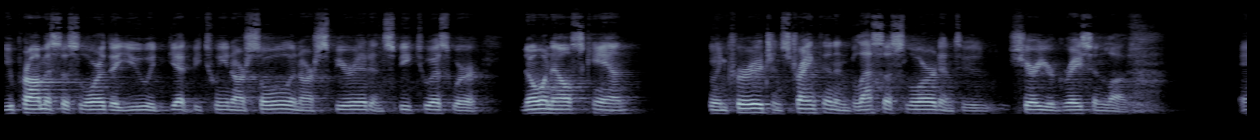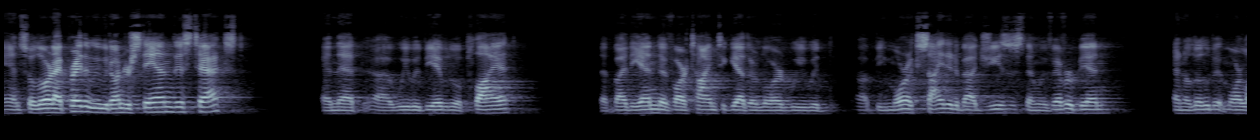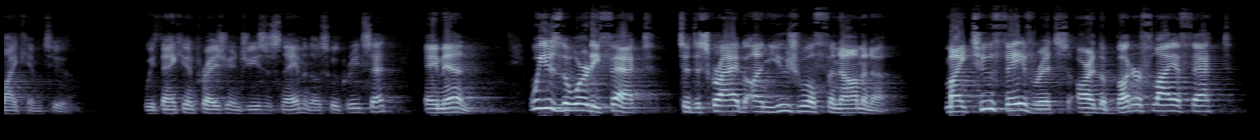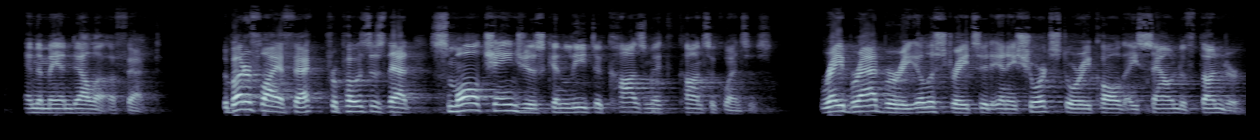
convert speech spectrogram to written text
You promise us, Lord, that you would get between our soul and our spirit and speak to us where no one else can, to encourage and strengthen and bless us, Lord, and to share your grace and love. And so, Lord, I pray that we would understand this text and that uh, we would be able to apply it, that by the end of our time together, Lord, we would uh, be more excited about Jesus than we've ever been and a little bit more like him, too. We thank you and praise you in Jesus' name. And those who agreed said, Amen. We use the word effect to describe unusual phenomena. My two favorites are the butterfly effect and the Mandela effect. The butterfly effect proposes that small changes can lead to cosmic consequences. Ray Bradbury illustrates it in a short story called A Sound of Thunder.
